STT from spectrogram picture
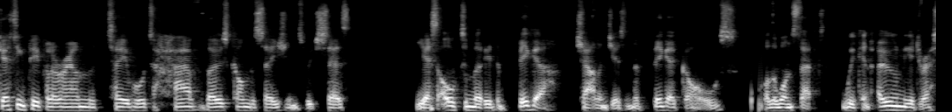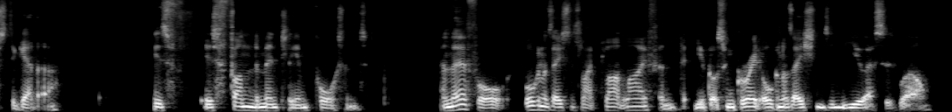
getting people around the table to have those conversations, which says, yes, ultimately the bigger challenges and the bigger goals, or the ones that we can only address together, is, is fundamentally important. And therefore, organizations like Plantlife, and you've got some great organizations in the US as well,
